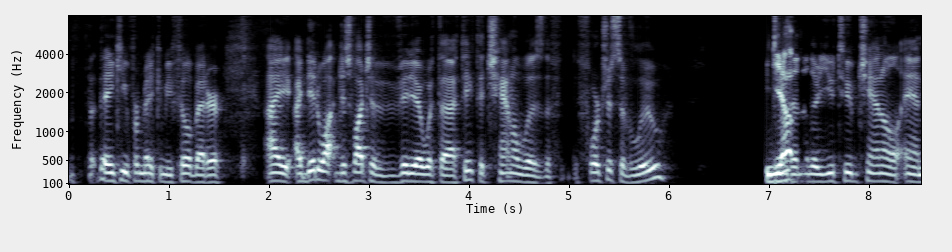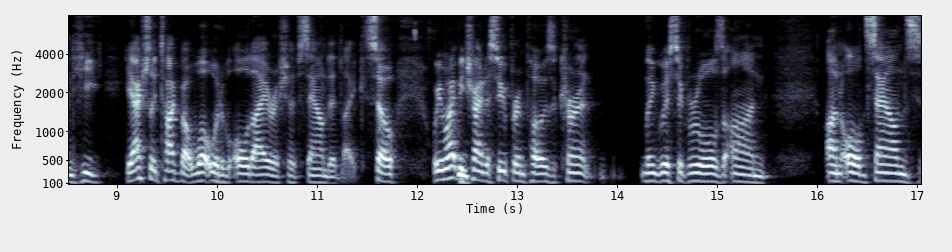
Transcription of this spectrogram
thank you for making me feel better. I I did watch, just watch a video with the, I think the channel was the, the Fortress of Lugh. Yeah, another YouTube channel, and he he actually talked about what would have Old Irish have sounded like. So we might be trying to superimpose current linguistic rules on on old sounds.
